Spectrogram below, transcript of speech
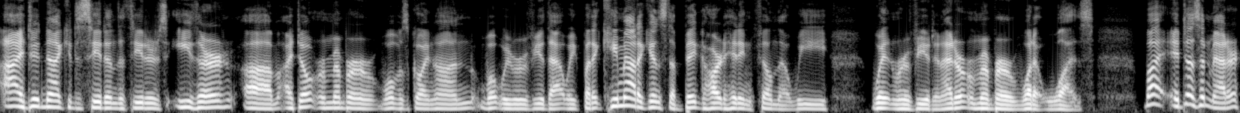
I did not get to see it in the theaters either. Um, I don't remember what was going on, what we reviewed that week, but it came out against a big, hard hitting film that we went and reviewed, and I don't remember what it was. But it doesn't matter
